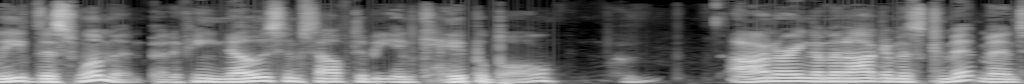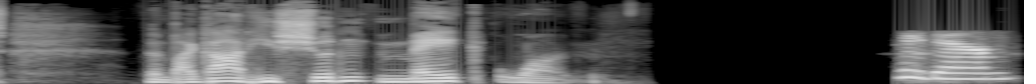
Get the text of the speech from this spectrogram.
leave this woman. But if he knows himself to be incapable of honoring a monogamous commitment, then by God, he shouldn't make one. Hey, Dan.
